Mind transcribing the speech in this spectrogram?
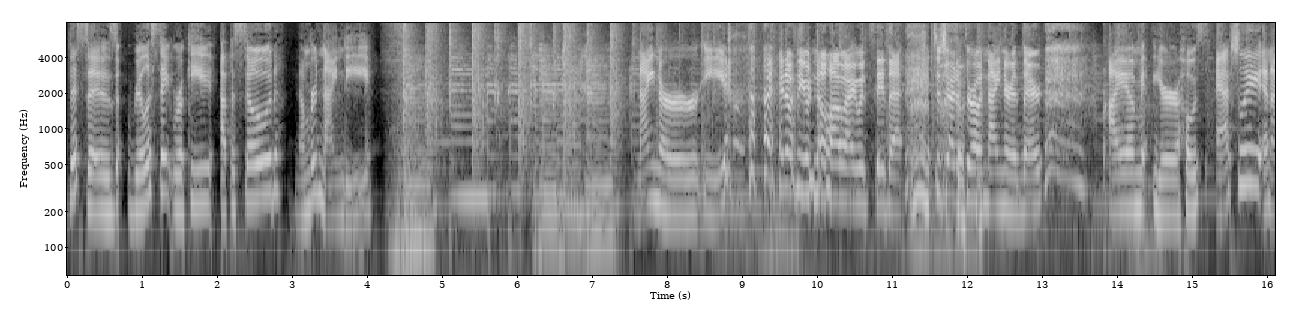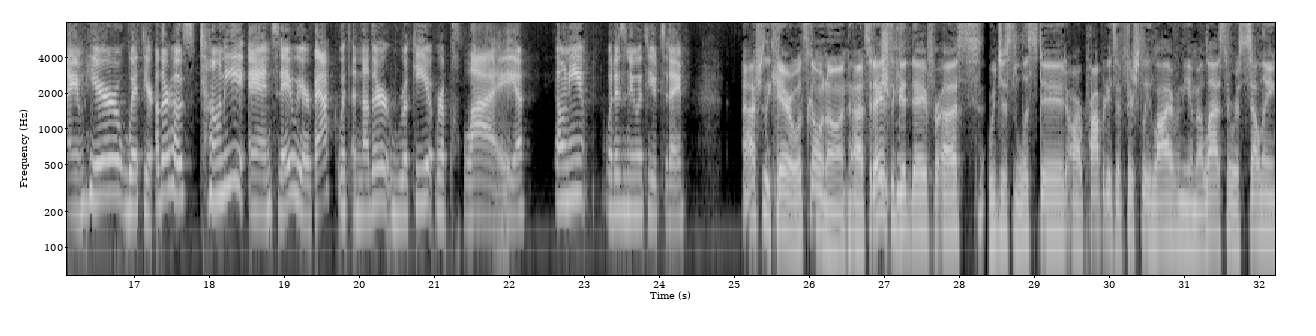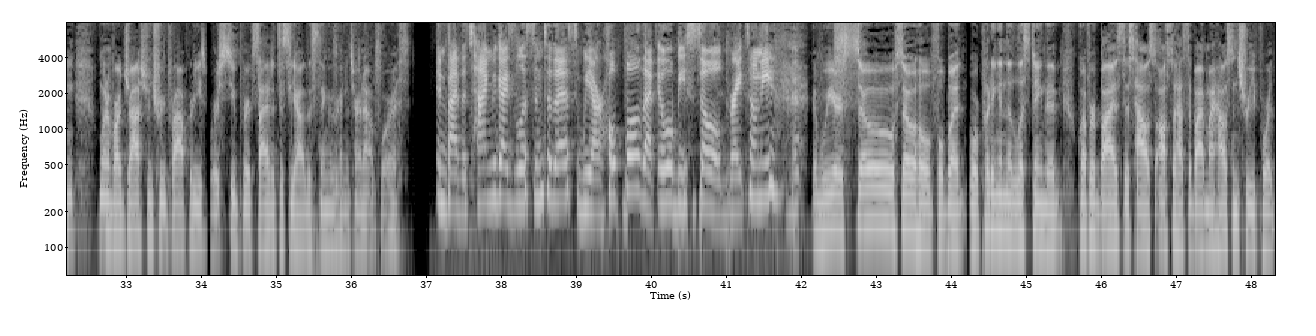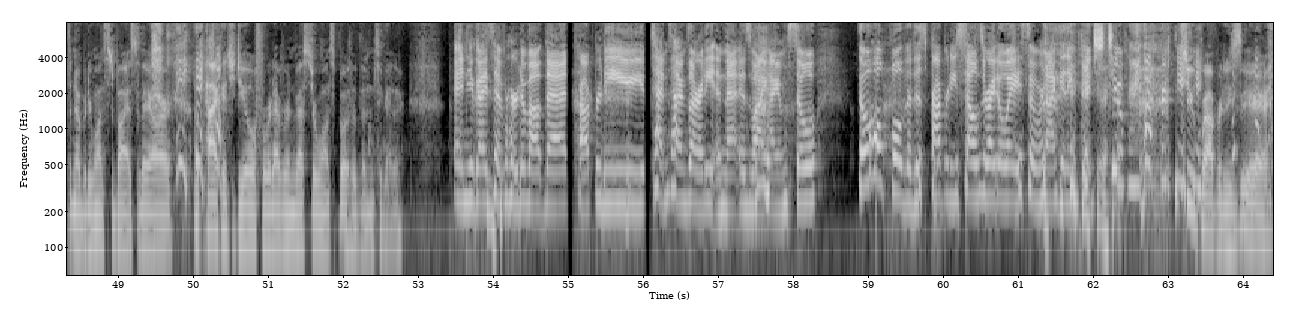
This is Real Estate Rookie episode number 90. Niner. I don't even know how I would say that to try to throw a niner in there. I am your host, Ashley, and I am here with your other host, Tony. And today we are back with another rookie reply. Tony, what is new with you today? Ashley Kehr, what's going on? Uh, today is a good day for us. We just listed our property. It's officially live in the MLS. So we're selling one of our Joshua Tree properties. We're super excited to see how this thing is going to turn out for us. And by the time you guys listen to this, we are hopeful that it will be sold, right, Tony? we are so, so hopeful, but we're putting in the listing that whoever buys this house also has to buy my house in Shreveport that nobody wants to buy. So they are a package deal for whatever investor wants both of them together. And you guys have heard about that property 10 times already. And that is why I am so, so hopeful that this property sells right away. So we're not getting pitched two properties. two properties. Yeah.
